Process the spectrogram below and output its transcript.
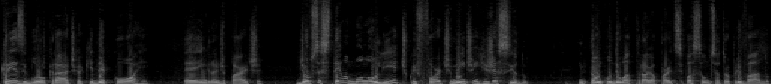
Crise burocrática que decorre, é, em grande parte, de um sistema monolítico e fortemente enrijecido. Então, quando eu atraio a participação do setor privado,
